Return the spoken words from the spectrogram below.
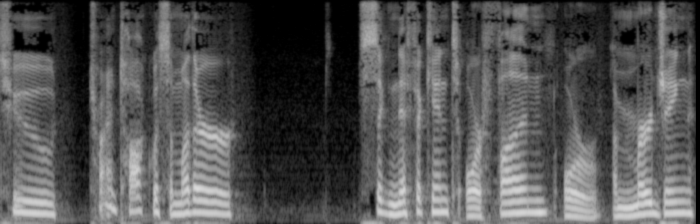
to try and talk with some other significant or fun or emerging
